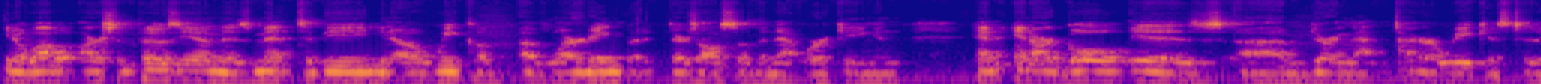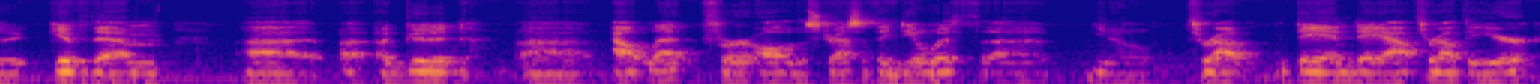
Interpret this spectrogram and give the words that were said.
you know, while our symposium is meant to be, you know, a week of, of learning, but there's also the networking and and and our goal is um, during that entire week is to give them uh, a, a, good uh, outlet for all of the stress that they deal with, uh, you know, throughout day in day out throughout the year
